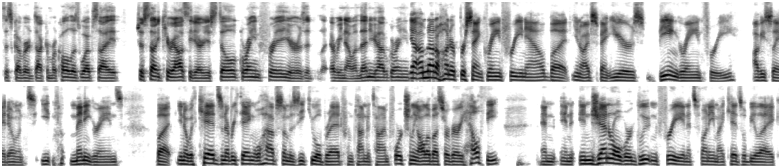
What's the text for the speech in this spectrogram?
discovered Dr. Mercola's website. Just out of curiosity, are you still grain free or is it every now and then you have grain? Yeah, I'm not 100% grain free now, but you know, I've spent years being grain free. Obviously, I don't eat many grains, but you know, with kids and everything, we'll have some Ezekiel bread from time to time. Fortunately, all of us are very healthy, and and in general, we're gluten free. And it's funny, my kids will be like,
